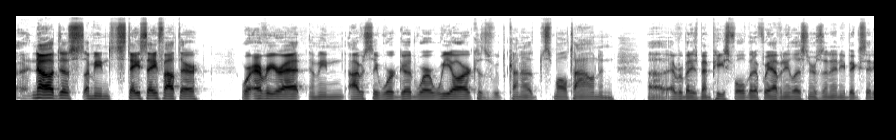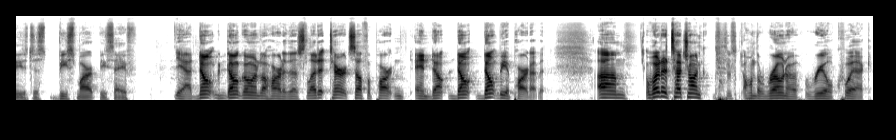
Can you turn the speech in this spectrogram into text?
Uh, no, just I mean, stay safe out there, wherever you're at. I mean, obviously we're good where we are because we're kind of small town and uh, everybody's been peaceful. But if we have any listeners in any big cities, just be smart, be safe. Yeah, don't don't go into the heart of this. Let it tear itself apart and, and don't don't don't be a part of it. Um, I wanted to touch on on the Rona real quick.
